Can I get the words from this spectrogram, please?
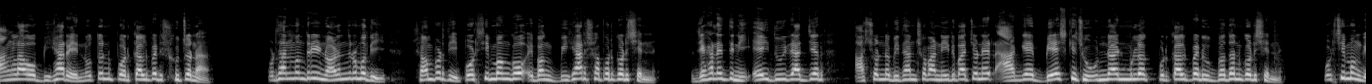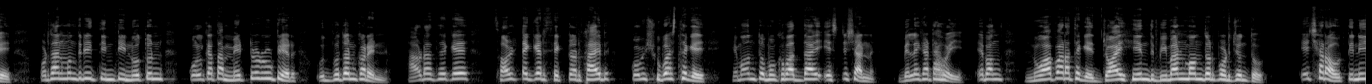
বাংলা ও বিহারে নতুন প্রকল্পের সূচনা। প্রধানমন্ত্রী নরেন্দ্র মোদী সম্প্রতি পশ্চিমবঙ্গ এবং বিহার সফর করেছেন, যেখানে তিনি এই দুই রাজ্যের আসন্ন বিধানসভা নির্বাচনের আগে বেশ কিছু উন্নয়নমূলক প্রকল্পের উদ্বোধন করেছেন। পশ্চিমবঙ্গে প্রধানমন্ত্রী তিনটি নতুন কলকাতা মেট্রো রুটের উদ্বোধন করেন। হাওড়া থেকে সল্টটেকের সেক্টর ফাইভ, কবি সুভাষ থেকে হেমন্ত মুখোপাধ্যায় স্টেশন বেলেঘাটা হয়ে এবং নোয়াপাড়া থেকে জয় হিন্দ বিমানবন্দর পর্যন্ত। এছাড়াও তিনি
